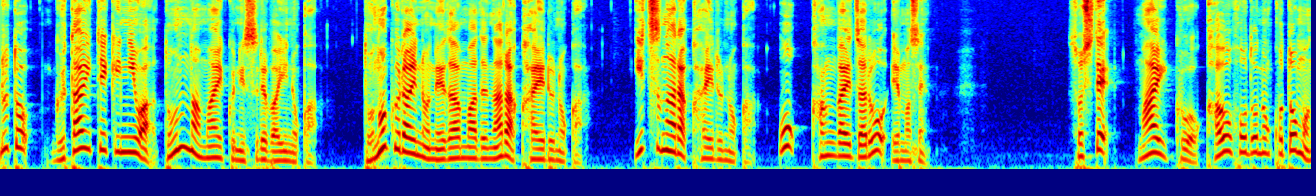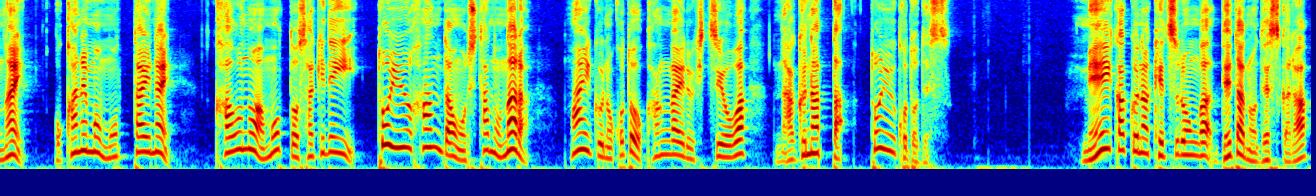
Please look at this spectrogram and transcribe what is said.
ると具体的にはどんなマイクにすればいいのかどのくらいの値段までなら買えるのかいつなら買えるのかを考えざるを得ません。そしてマイクを買うほどのこともないお金ももったいない買うのはもっと先でいいという判断をしたのならマイクのことを考える必要はなくなったということです。明確な結論が出たのですから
